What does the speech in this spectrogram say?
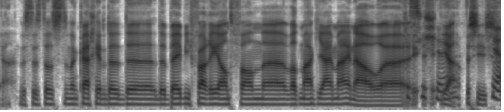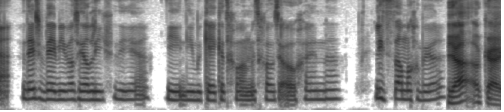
ja, dus, dus, is, dan krijg je de, de, de baby variant van eh, wat maak jij mij nou? Precies, eh, ja. precies. Ja, deze baby was heel lief. Die, die, die bekeek het gewoon met grote ogen en eh, liet het allemaal gebeuren. Ja, oké.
